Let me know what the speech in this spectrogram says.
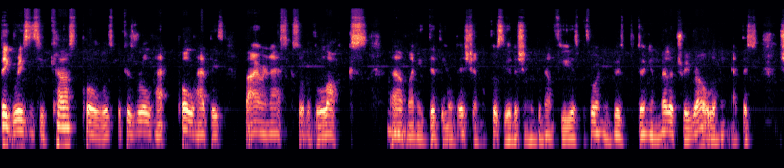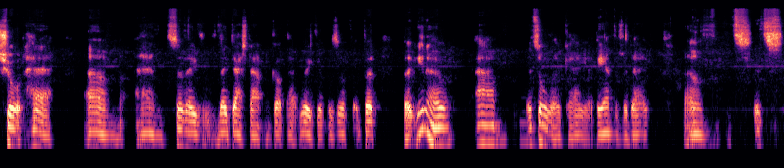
big reasons he cast Paul was because Paul had, Paul had these Byron-esque sort of locks um, when he did the audition. Of course, the audition had been done a few years before, and he was doing a military role, and he had this short hair. Um, and so they they dashed out and got that wig. It was, a, but but you know, um, it's all okay at the end of the day. Um, it's it's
